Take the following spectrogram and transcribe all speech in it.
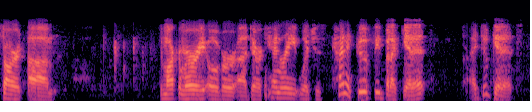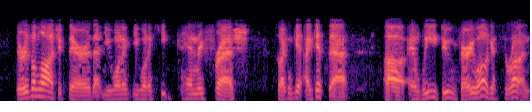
start um, DeMarco Murray over uh, Derrick Henry, which is kind of goofy, but I get it. I do get it. There is a logic there that you want to you want to keep Henry fresh, so I can get I get that. Uh, and we do very well against the run.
